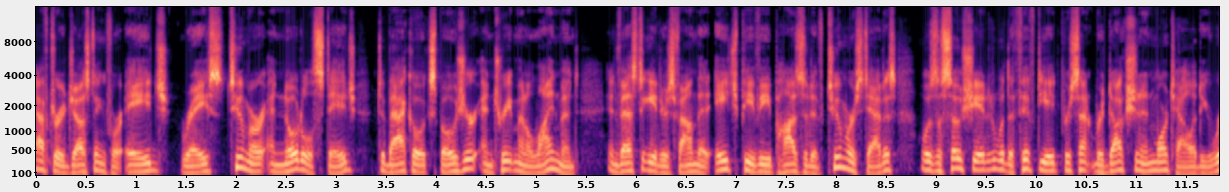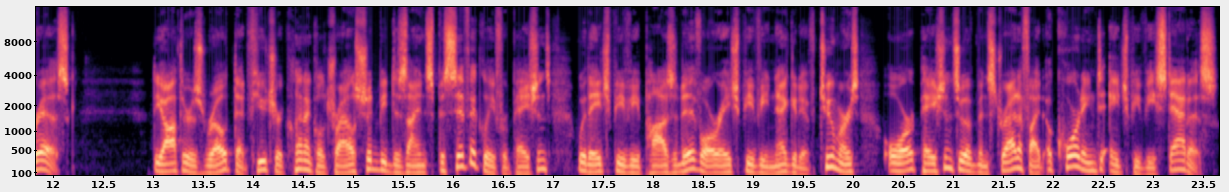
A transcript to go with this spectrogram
After adjusting for age, race, tumor and nodal stage, tobacco exposure, and treatment alignment, investigators found that HPV positive tumor status was associated with a 58% reduction in mortality risk. The authors wrote that future clinical trials should be designed specifically for patients with HPV positive or HPV negative tumors or patients who have been stratified according to HPV status.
